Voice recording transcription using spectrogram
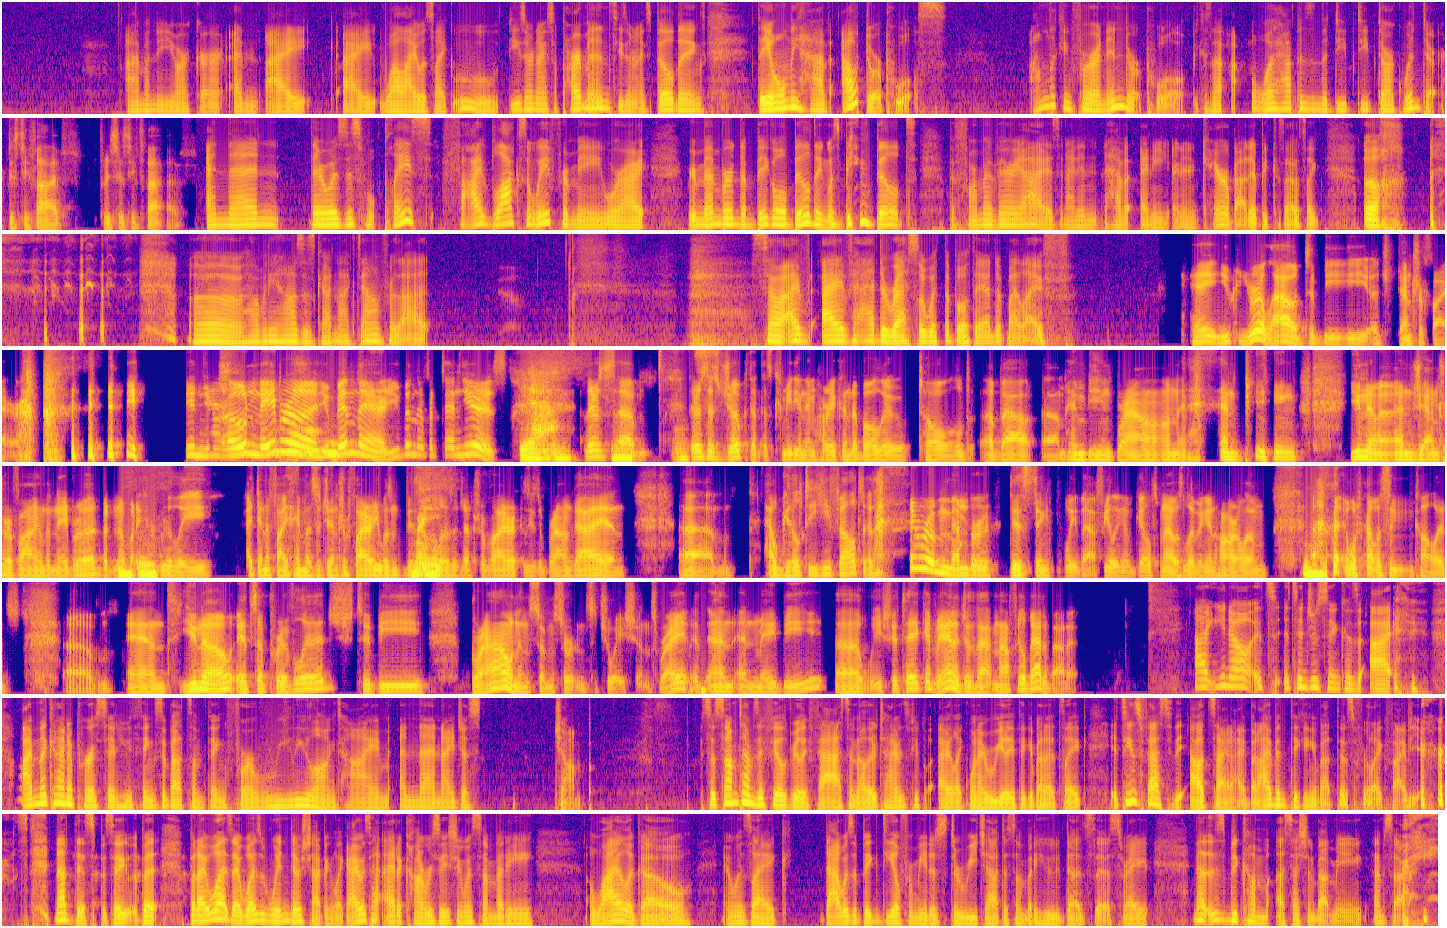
I'm a New Yorker and I I while I was like, "Ooh, these are nice apartments, these are nice buildings." They only have outdoor pools. I'm looking for an indoor pool because I, what happens in the deep deep dark winter? 65, 365. And then there was this place 5 blocks away from me where I remembered the big old building was being built before my very eyes and I didn't have any I didn't care about it because I was like, "Ugh." oh, how many houses got knocked down for that? So I've I've had to wrestle with the both end of my life. Hey, you you're allowed to be a gentrifier in your own neighborhood. You've been there. You've been there for 10 years. Yeah. There's um there's this joke that this comedian named Hari Kondabolu told about um, him being brown and being, you know, and gentrifying the neighborhood, but nobody could really identify him as a gentrifier. He wasn't visible Right. as a gentrifier because he's a brown guy, and um, how guilty he felt. And I remember distinctly that feeling of guilt when I was living in Harlem when I was in college. Um, and you know, it's a privilege to be brown in some certain situations, right? And and maybe uh, we should take advantage of that and not feel bad about it. I you know, it's it's interesting cuz I I'm the kind of person who thinks about something for a really long time and then I just jump. So sometimes it feels really fast and other times people I like when I really think about it it's like it seems fast to the outside eye, but I've been thinking about this for like 5 years. Not this specifically, but but I was I was window shopping. Like I was I had a conversation with somebody a while ago and was like that was a big deal for me just to reach out to somebody who does this, right? Now this has become a session about me. I'm sorry.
